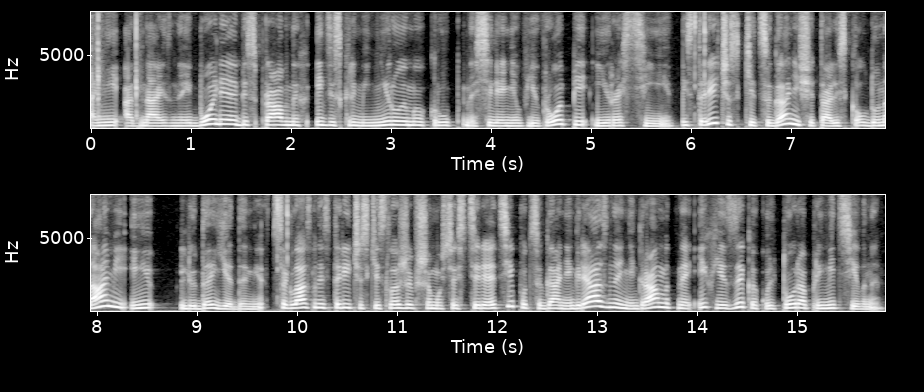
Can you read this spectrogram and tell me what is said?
они одна из наиболее бесправных и дискриминируемых групп населения в Европе и России. Исторически цыгане считались колдунами и людоедами. Согласно исторически сложившемуся стереотипу, цыгане грязные, неграмотные, их язык и культура примитивны.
